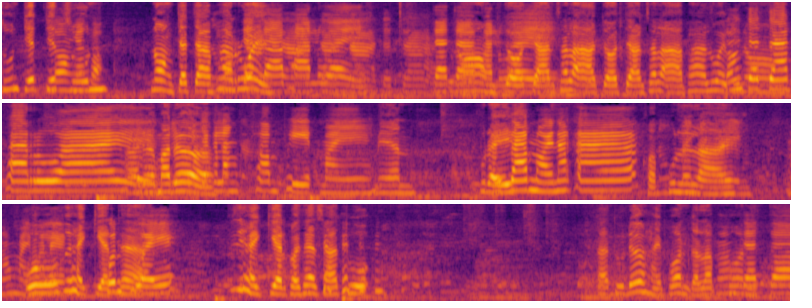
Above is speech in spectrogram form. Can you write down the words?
ศูนย์เจ็ดเจ็ดศูนย์ น้องจ่าจ่าผ้ารวยจ้าพารวยจ้าจ้าน้องพารวยจอจานสละอาจอจานสละอาผ้ารวยน้องพี่น้จ้าอง จ้าพารวยมาเด้อมาเด้อ จะกำลังทำเพจใหม่แมนผู้ใดติดตามหน่อยนะคะ ขอบคุณหลาย น้องใหม่โอ้มาแรงคือให้เกียรติคนแท้ สวยๆที่ให้เกียรติขอยแท้สาธุสาธุเด้อให้พรกับรับน้องพรจ้าจ้า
